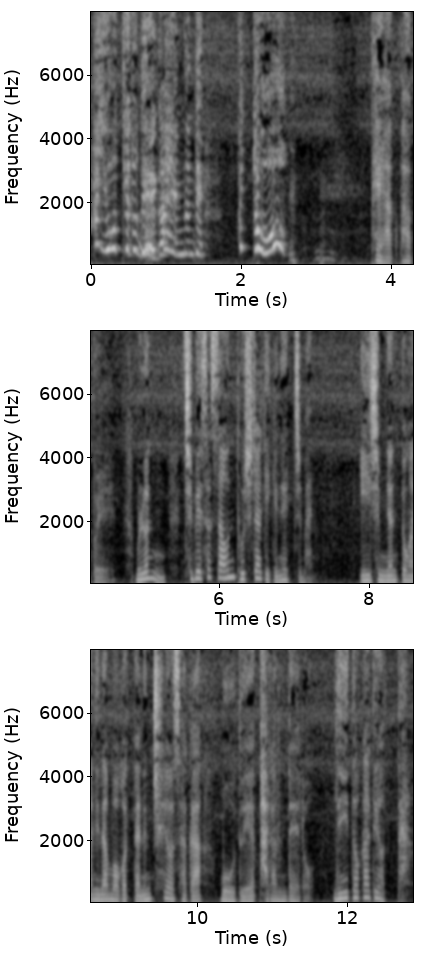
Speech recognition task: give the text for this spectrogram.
아, 여태도 내가 했는데, 아, 또? 대학 밥을 물론 집에서 싸운 도시락이긴 했지만 20년 동안이나 먹었다는 최 여사가 모두의 바람대로 리더가 되었다.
